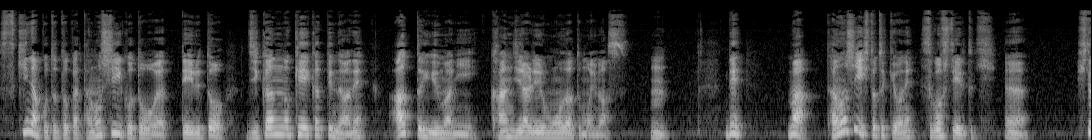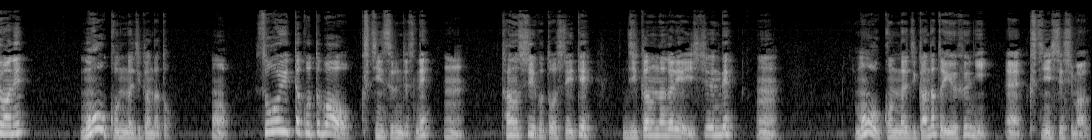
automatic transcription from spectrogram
好きなこととか楽しいことをやっていると、時間の経過っていうのはね、あっという間に感じられるものだと思います。うん。で、まあ、楽しいひとときをね、過ごしているとき、うん。人はね、もうこんな時間だと。うん。そういった言葉を口にするんですね。うん。楽しいことをしていて、時間の流れが一瞬で、うん。もうこんな時間だというふうに、え口にしてしまう。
